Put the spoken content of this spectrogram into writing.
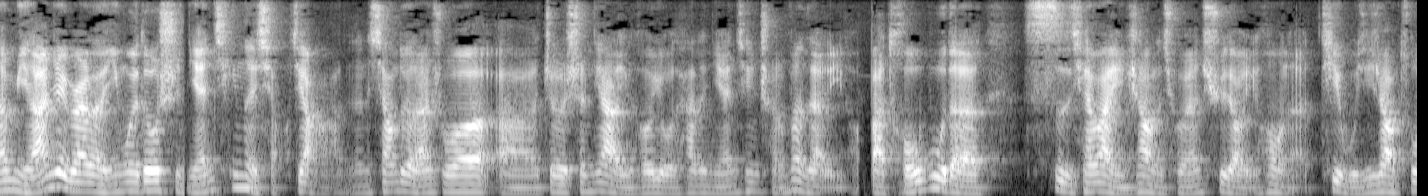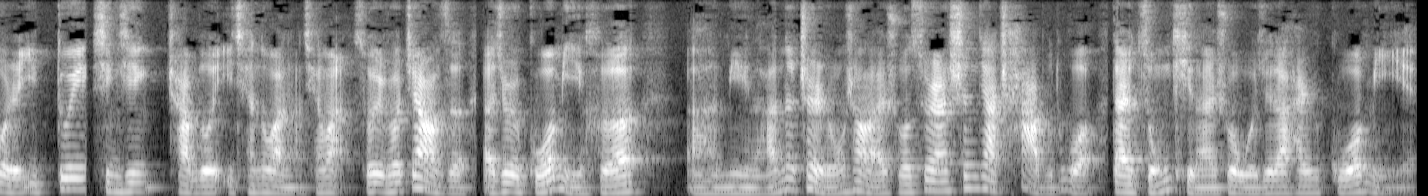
那米兰这边呢，因为都是年轻的小将啊，那相对来说啊，这个身价里头有他的年轻成分在里头。把头部的四千万以上的球员去掉以后呢，替补席上坐着一堆新星，差不多一千多万、两千万。所以说这样子，呃，就是国米和啊米兰的阵容上来说，虽然身价差不多，但是总体来说，我觉得还是国米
